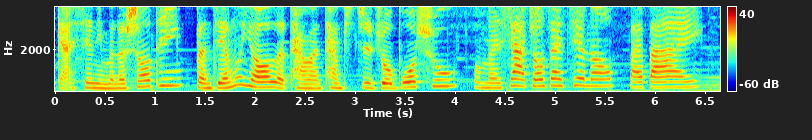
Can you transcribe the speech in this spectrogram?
感谢你们的收听，本节目由了台湾 Times 制作播出，我们下周再见哦，拜拜。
